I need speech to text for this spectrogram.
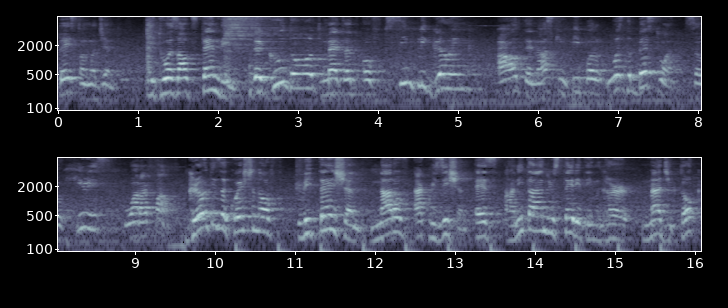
based on Magento. It was outstanding. The good old method of simply going out and asking people was the best one. So here is what I found. Growth is a question of retention, not of acquisition. As Anita Andrews stated in her Magic Talk,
